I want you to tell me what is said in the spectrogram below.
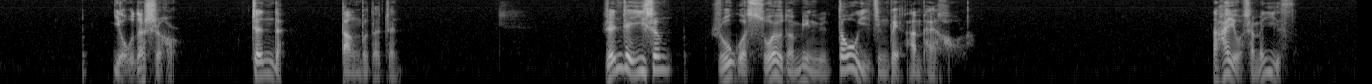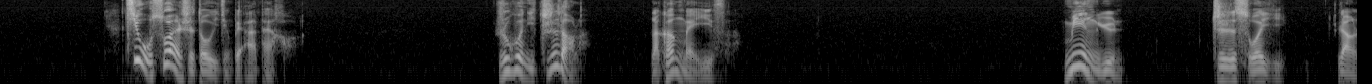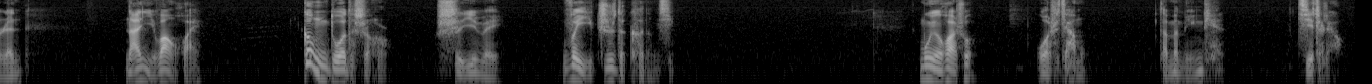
有的时候真的当不得真。人这一生，如果所有的命运都已经被安排好了，那还有什么意思？就算是都已经被安排好了，如果你知道了，那更没意思了。命运之所以让人难以忘怀。更多的时候，是因为未知的可能性。木有话说，我是贾木，咱们明天接着聊。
